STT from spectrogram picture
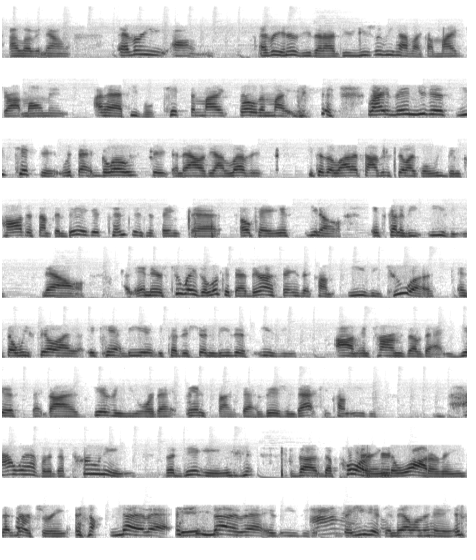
I love it. Now, every um, every interview that I do, usually we have like a mic drop moment. I've had people kick the mic, throw the mic. right then, you just you kicked it with that glow stick analogy. I love it because a lot of times we feel like when we've been called to something big, it's tempting to think that okay, it's you know it's going to be easy. Now, and there's two ways to look at that. There are things that come easy to us, and so we feel like it can't be it because it shouldn't be this easy. Um, in terms of that gift that God has given you, or that insight, that vision, that can come easy. However, the pruning, the digging, the the pouring, the watering, the nurturing, none of that, none of that is easy. So you hit the nail on the head.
